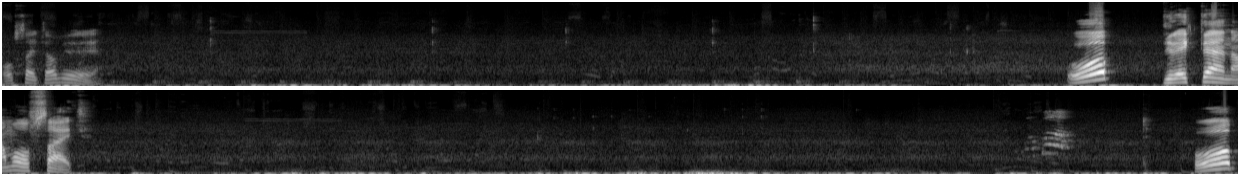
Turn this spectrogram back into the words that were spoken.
Offside abi. Hop. Direkten ama offside. Hop.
